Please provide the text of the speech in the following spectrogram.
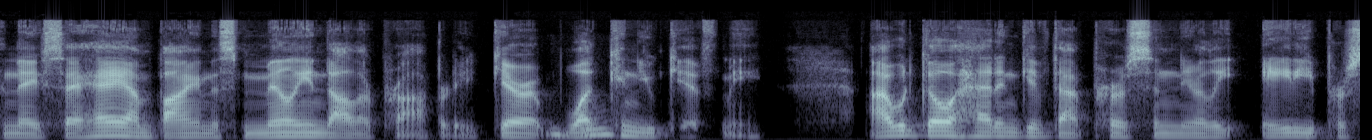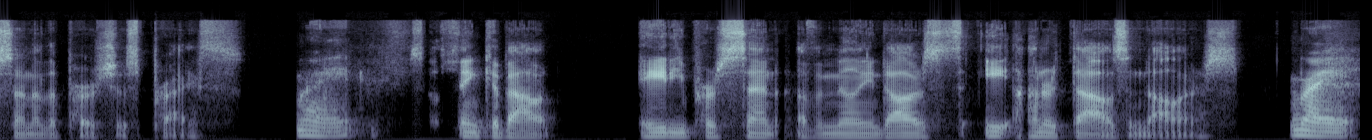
and they say, Hey, I'm buying this million dollar property. Garrett, what hmm can you give me? I would go ahead and give that person nearly 80% of the purchase price. Right. So think about 80% of a million dollars, it's $800,000. Right.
